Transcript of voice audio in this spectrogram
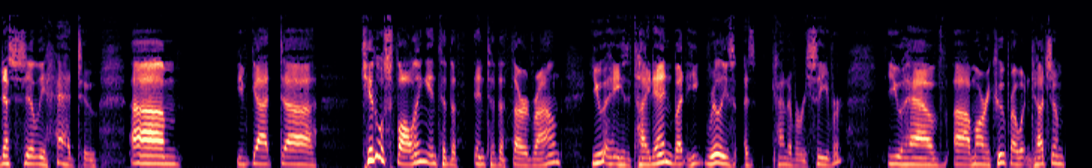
necessarily had to. Um, you've got uh, Kittle's falling into the into the third round. You he's a tight end, but he really is, is kind of a receiver. You have uh, Mari Cooper. I wouldn't touch him.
